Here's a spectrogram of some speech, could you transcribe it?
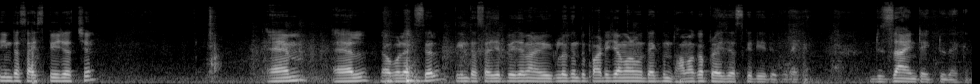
তিনটা সাইজ পেয়ে যাচ্ছেন। এম এল ডাবল এক্সেল তিনটা সাইজের পেয়ে যাবেন। আর এগুলো কিন্তু পার্টি জামার মধ্যে একদম ধামাকা প্রাইজ আজকে দিয়ে দেবো, দেখেন। ডিজাইনটা একটু দেখেন।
